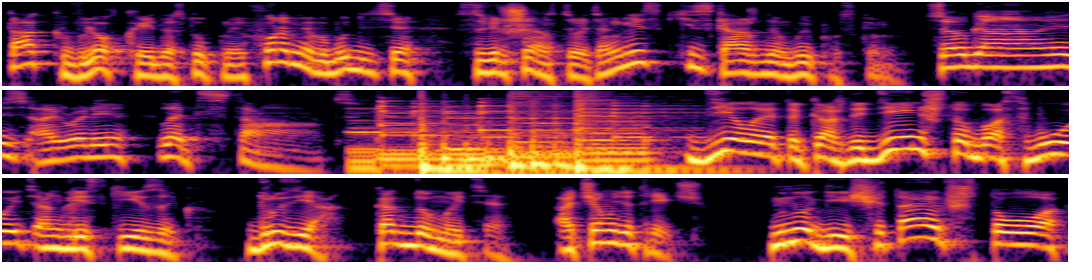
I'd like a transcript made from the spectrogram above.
Так, в легкой и доступной форме вы будете совершенствовать английский с каждым выпуском. So guys, are you ready? Let's start! Делай это каждый день, чтобы освоить английский язык. Друзья, как думаете, о чем идет речь? Многие считают, что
